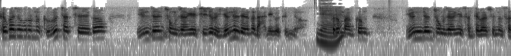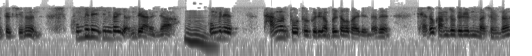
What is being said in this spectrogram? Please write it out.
결과적으로는 그것 자체가 윤 전 총장의 지지로 연결되는 건 아니거든요. 예. 그런 만큼 윤 전 총장이 선택할 수 있는 선택지는 국민의힘과 연대하느냐, 음. 국민의 당은 또 더 거리가 멀다고 봐야 된다면 계속 강조드리는 말씀입니다.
